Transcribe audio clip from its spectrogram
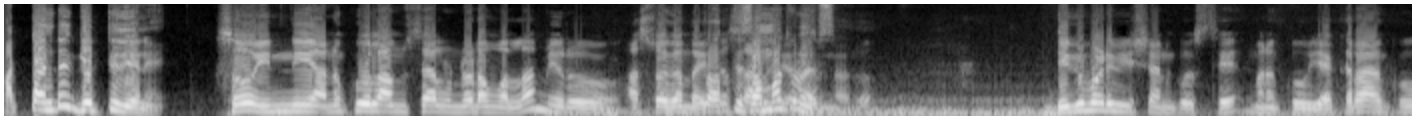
పట్ట అంటే గట్టిదేనే సో ఇన్ని అనుకూల అంశాలు ఉండడం వల్ల మీరు అశ్వగంధ ప్రతి సంవత్సరం. దిగుబడి విషయానికి వస్తే మనకు ఎకరాకు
